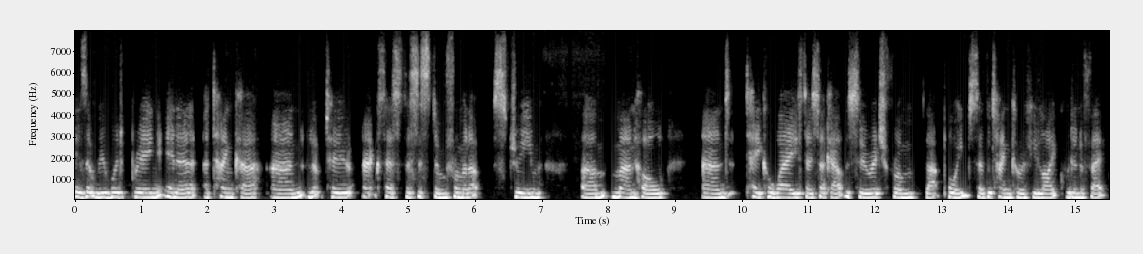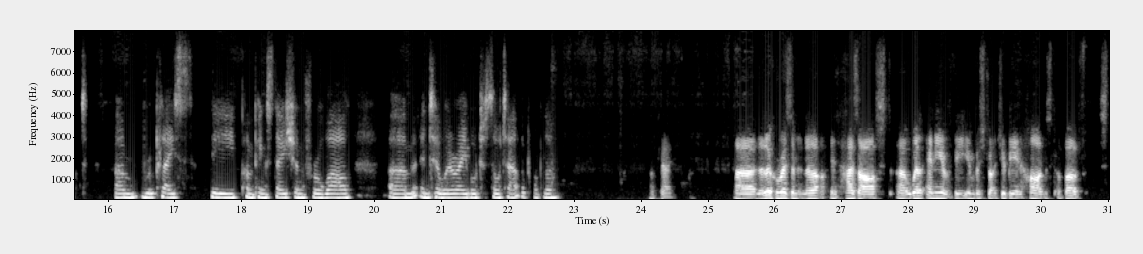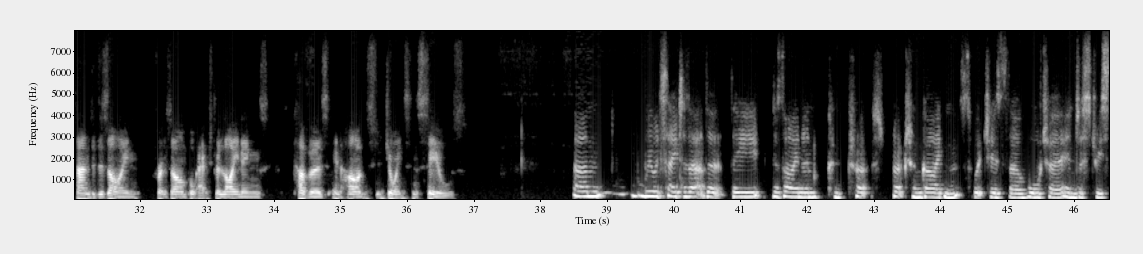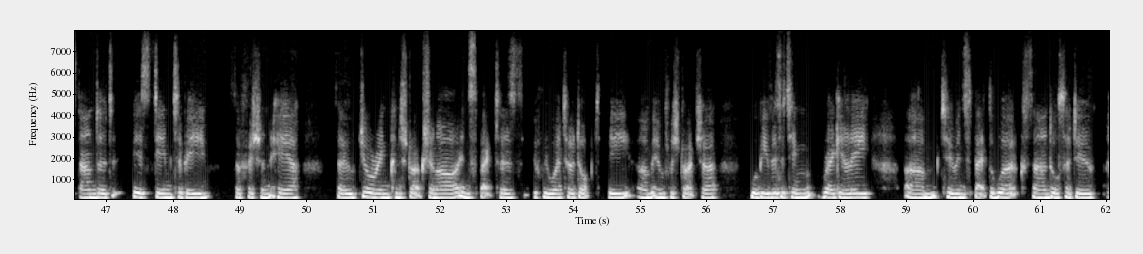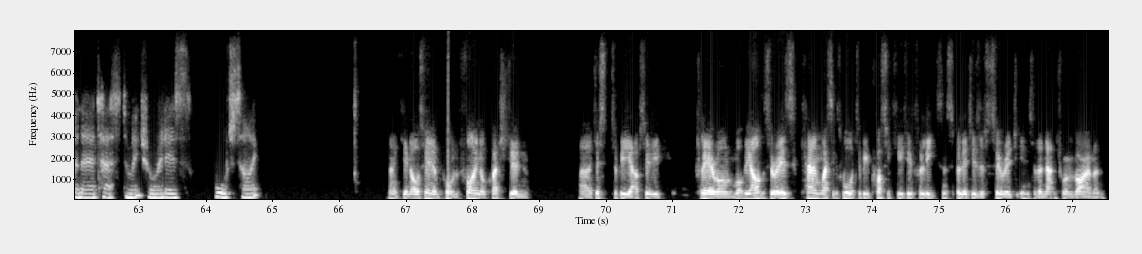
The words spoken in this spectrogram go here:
is that we would bring in a, a tanker and look to access the system from an upstream um, manhole and take away, so suck out the sewage from that point. So the tanker, if you like, would in effect um, replace the pumping station for a while um, until we were able to sort out the problem. Okay. Uh, the local resident has asked, uh, will any of the infrastructure be enhanced above standard design? For example, extra linings, covers, enhanced joints and seals? Um, we would say to that that the design and construction guidance, which is the water industry standard, is deemed to be sufficient here. So during construction, our inspectors, if we were to adopt the um, infrastructure, will be visiting regularly um, to inspect the works and also do an air test to make sure it is watertight. Thank you. And also an important final question, uh, just to be absolutely clear on what the answer is. Can Wessex Water be prosecuted for leaks and spillages of sewage into the natural environment?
